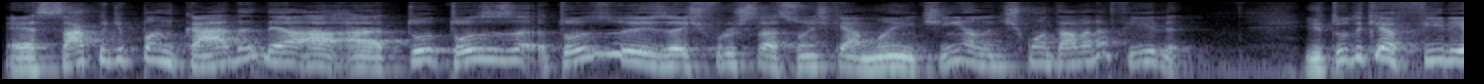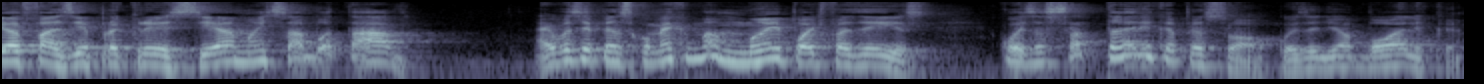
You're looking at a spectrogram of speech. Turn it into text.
é, saco de pancada dela. A, a, to, todas, todas as frustrações que a mãe tinha, ela descontava na filha. E tudo que a filha ia fazer para crescer, a mãe sabotava. Aí você pensa, como é que uma mãe pode fazer isso? Coisa satânica, pessoal, coisa diabólica.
